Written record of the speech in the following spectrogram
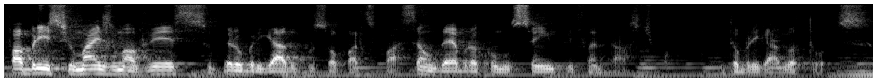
Fabrício, mais uma vez, super obrigado por sua participação. Débora, como sempre, fantástico. Muito obrigado a todos.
